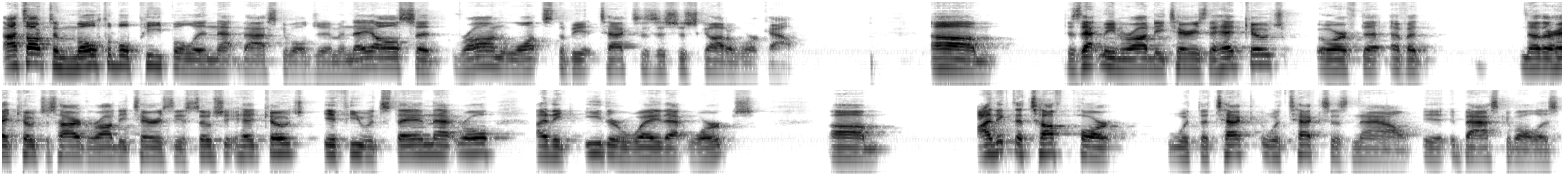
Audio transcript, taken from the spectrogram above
I talked to multiple people in that basketball gym, and they all said Ron wants to be at Texas. It's just got to work out. Um, does that mean Rodney Terry's the head coach, or if the if a, another head coach is hired Rodney Terry's the associate head coach, if he would stay in that role? I think either way that works. Um, I think the tough part with the tech with Texas now i basketball is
